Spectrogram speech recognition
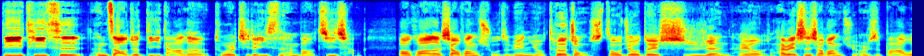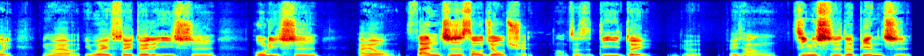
第一梯次很早就抵达了土耳其的伊斯坦堡机场。包括了消防署这边有特种搜救队十人，还有台北市消防局二十八位，另外有一位随队的医师、护理师，还有三只搜救犬。哦，这是第一队一个非常精实的编制。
